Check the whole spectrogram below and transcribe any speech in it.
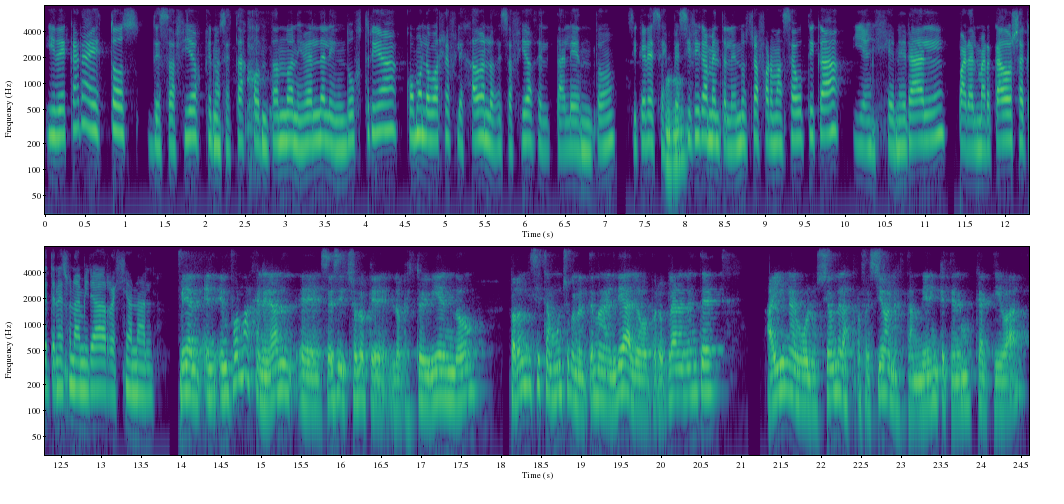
Y de cara a estos desafíos que nos estás contando a nivel de la industria, ¿cómo lo vas reflejado en los desafíos del talento? Si querés, específicamente en la industria farmacéutica y en general para el mercado, ya que tenés una mirada regional. Bien, en, forma general, eh, Ceci, yo lo que, lo que estoy viendo, perdón que insista mucho con el tema del diálogo, pero claramente hay una evolución de las profesiones también que tenemos que activar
